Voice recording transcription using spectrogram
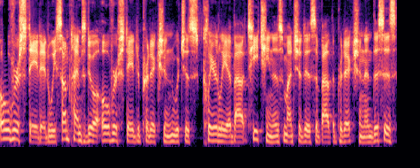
overstated. We sometimes do an overstated prediction, which is clearly about teaching as much as it is about the prediction. And this is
